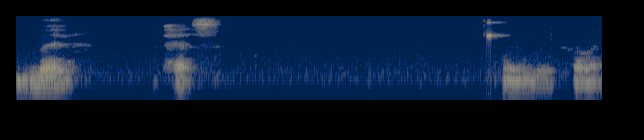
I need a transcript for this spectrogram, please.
BS. Поїхали.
